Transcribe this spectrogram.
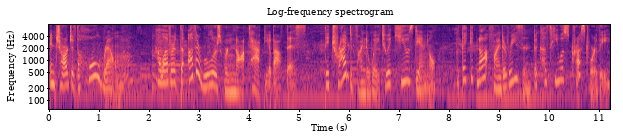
in charge of the whole realm. However, the other rulers were not happy about this. They tried to find a way to accuse Daniel, but they could not find a reason because he was trustworthy.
